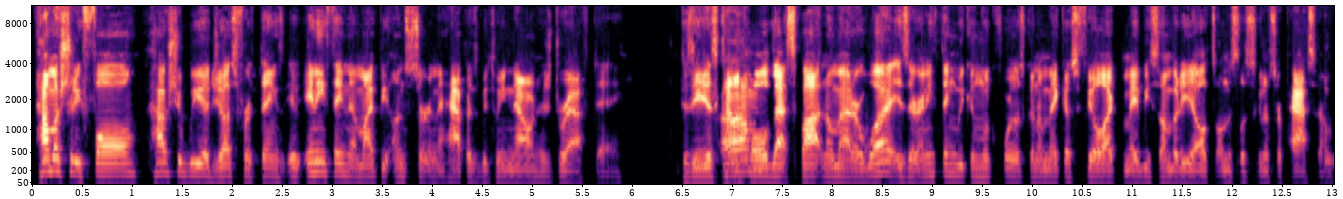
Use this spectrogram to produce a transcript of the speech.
How much should he fall? How should we adjust for things? If anything that might be uncertain that happens between now and his draft day. Does he just kind of Um, hold that spot no matter what? Is there anything we can look for that's going to make us feel like maybe somebody else on this list is going to surpass him?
